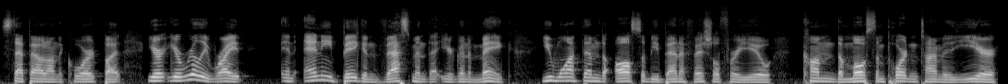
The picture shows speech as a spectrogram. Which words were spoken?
step out on the court. But you're you're really right. In any big investment that you're going to make, you want them to also be beneficial for you come the most important time of the year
